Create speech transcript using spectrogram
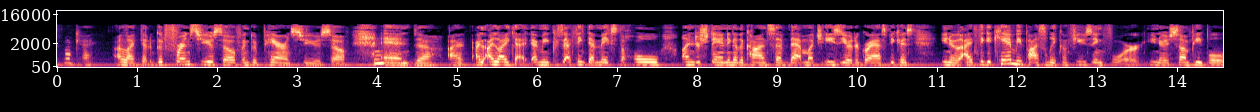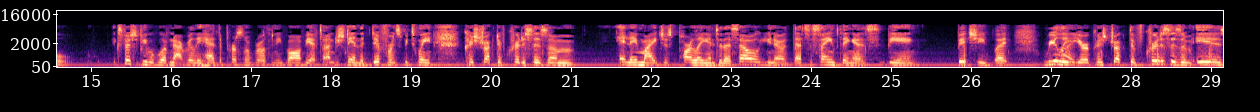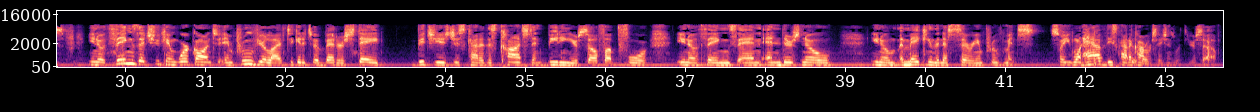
Okay. I like that. Good friends to yourself and good parents to yourself. Mm-hmm. And uh, I, I, I like that. I mean, because I think that makes the whole understanding of the concept that much easier to grasp because, you know, I think it can be possibly confusing for, you know, some people especially people who have not really had the personal growth and evolve yet to understand the difference between constructive criticism and they might just parlay into this. Oh, you know, that's the same thing as being bitchy, but really right. your constructive criticism is, you know, things that you can work on to improve your life to get it to a better state. Bitchy is just kind of this constant beating yourself up for, you know, things and, and there's no, you know, making the necessary improvements. So you won't have these kind of conversations with yourself.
